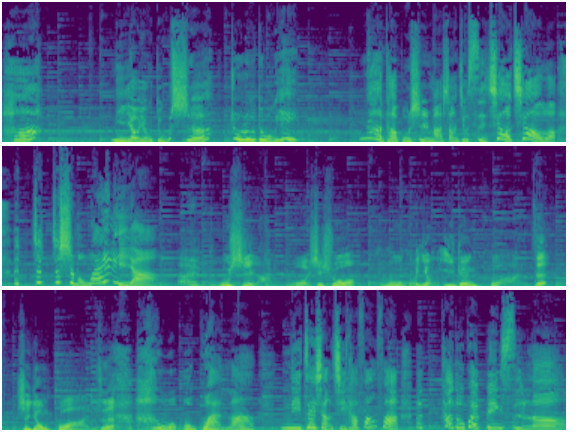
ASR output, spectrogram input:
哈，你要用毒蛇注入毒液，那他不是马上就死翘翘了？这这什么歪理呀？呃，不是啦，我是说，如果有一根管子，是用管子。我不管了，你再想其他方法。呃，他都快病死了。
